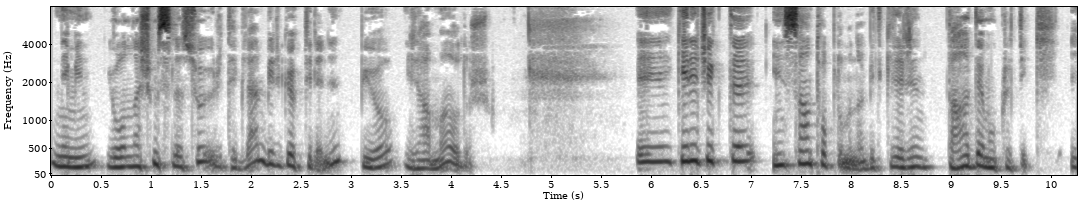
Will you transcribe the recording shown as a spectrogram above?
nemin yoğunlaşmasıyla su üretebilen bir gökdelenin biyo ilhamı olur. Ee, gelecekte insan toplumunu bitkilerin daha demokratik, e,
